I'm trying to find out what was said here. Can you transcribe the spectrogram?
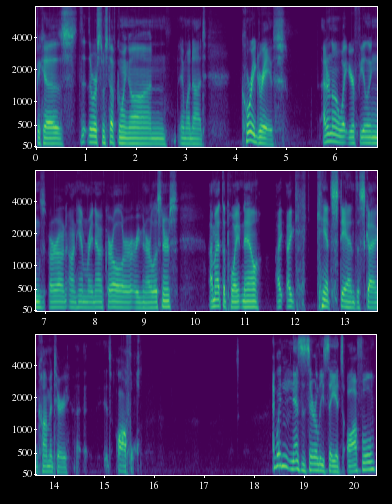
because th- there was some stuff going on and whatnot. Corey Graves. I don't know what your feelings are on, on him right now, Carl, or, or even our listeners. I'm at the point now. I, I can't stand this guy in commentary. Uh, It's awful. I wouldn't necessarily say it's awful,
